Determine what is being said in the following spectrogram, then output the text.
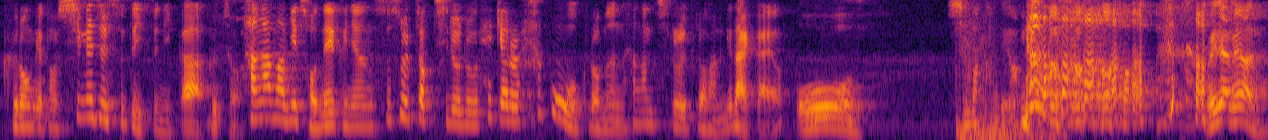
그런 게 더 심해질 수도 있으니까 그렇죠. 항암하기 전에 그냥 수술적 치료로 해결을 하고 그러면 항암 치료를 들어가는 게 나을까요? 오 신박한데요? 왜냐면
